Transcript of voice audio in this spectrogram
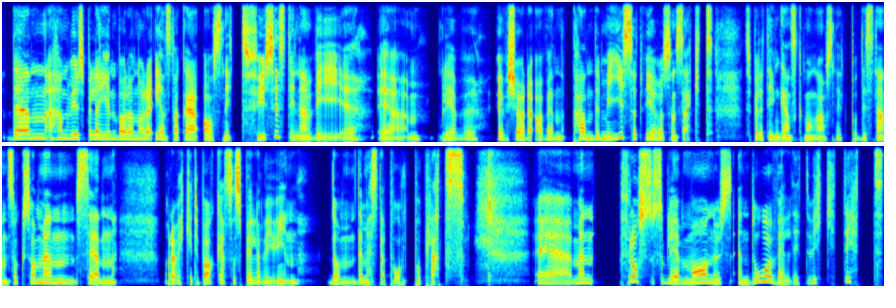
den hann vi spela in bara några enstaka avsnitt fysiskt innan vi eh, blev överkörda av en pandemi, så att vi har som sagt spelat in ganska många avsnitt på distans också, men sen några veckor tillbaka så spelar vi ju in de, det mesta på, på plats. Eh, men för oss så blev manus ändå väldigt viktigt.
